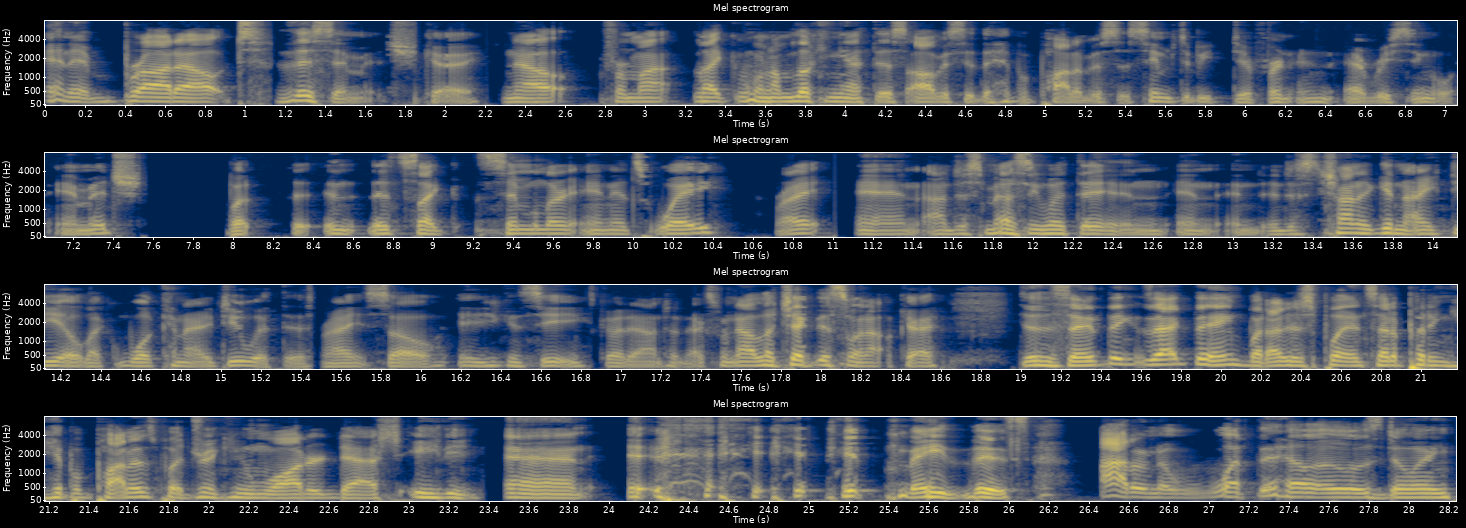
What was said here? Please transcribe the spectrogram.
and it brought out this image. Okay. Now, for my, like when I'm looking at this, obviously the hippopotamus, it seems to be different in every single image, but it's like similar in its way. Right. And I'm just messing with it and, and, and just trying to get an idea like, what can I do with this? Right. So you can see, go down to the next one. Now let's check this one out. Okay. Did the same thing, exact thing, but I just put, instead of putting hippopotamus, put drinking water dash eating. And it, it made this. I don't know what the hell it was doing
